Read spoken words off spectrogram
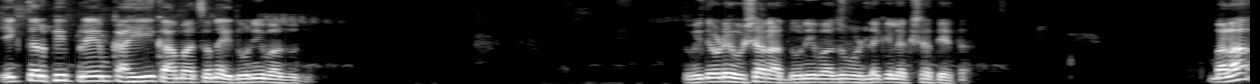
एकतर्फी प्रेम काहीही कामाचं नाही दोन्ही बाजूनी. तुम्ही तेवढे हुशार आहात दोन्ही बाजू म्हटलं की लक्षात येतं. मला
